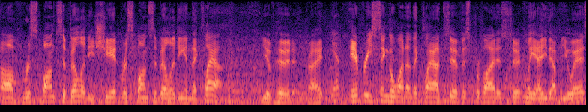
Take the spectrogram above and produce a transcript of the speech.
of responsibility, shared responsibility in the cloud. You've heard it, right? Yep. Every single one of the cloud service providers, certainly AWS,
